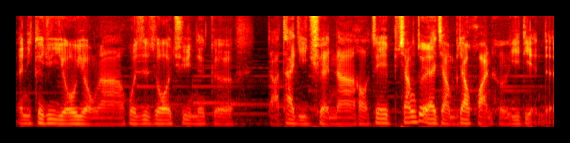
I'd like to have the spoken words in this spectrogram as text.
呃，你可以去游泳啊，或者说去那个打太极拳呐，哈，这些相对来讲比较缓和一点的。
